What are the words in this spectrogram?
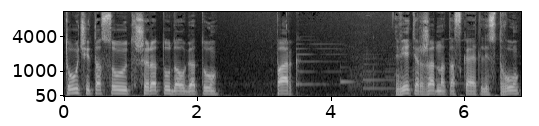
Тучи тасуют широту, долготу. Парк. Ветер жадно таскает листву.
